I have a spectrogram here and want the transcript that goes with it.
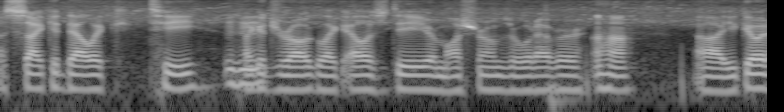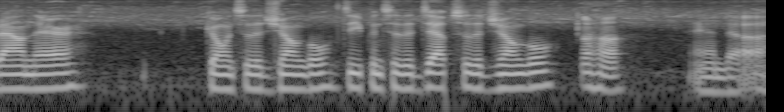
a psychedelic tea, like Mhm. a drug, like LSD or mushrooms or whatever. Uh huh. Uh, you go down there, go into the jungle, deep into the depths of the jungle, Uh huh. and uh,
